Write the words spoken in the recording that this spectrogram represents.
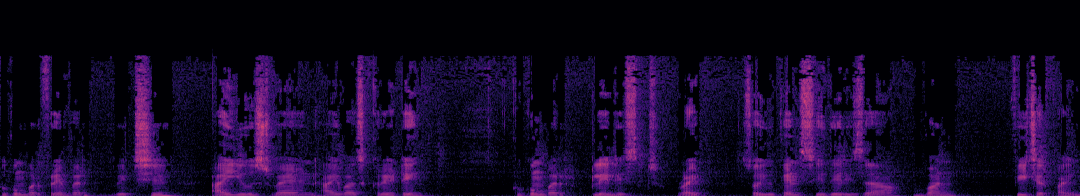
Cucumber framework which I used when I was creating Cucumber playlist right? So you can see there is a one feature file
